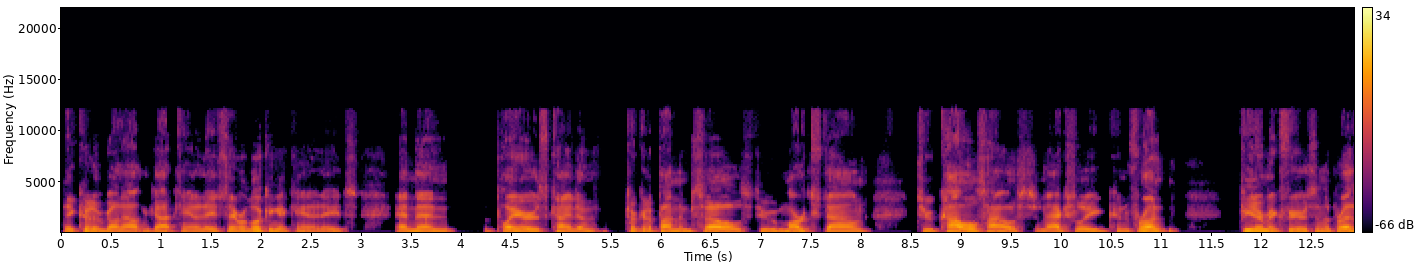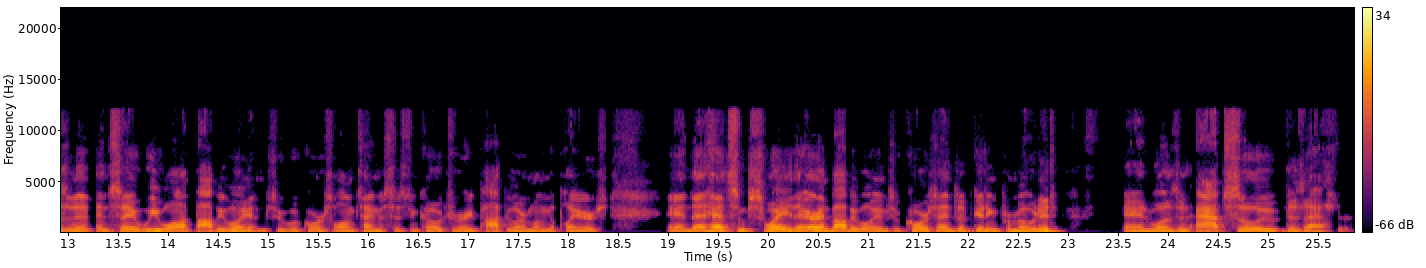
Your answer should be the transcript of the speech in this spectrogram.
they could have gone out and got candidates. They were looking at candidates, and then the players kind of took it upon themselves to march down to Cowles house and actually confront Peter McPherson, the president, and say, We want Bobby Williams, who, of course, longtime assistant coach, very popular among the players. And that had some sway there. And Bobby Williams, of course, ends up getting promoted and was an absolute disaster.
